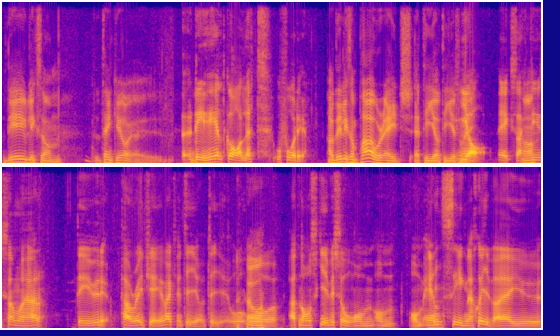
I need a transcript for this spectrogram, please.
Det är ju liksom, då tänker jag. Det är helt galet att få det. Ja, det är liksom Power Age är 10 av 10 för mig. Ja, exakt. Ja. Det är ju samma här. Det är ju det. Power Age är verkligen 10 av 10. Och, ja. och, att någon skriver så om, om, om ens egna skiva är ju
